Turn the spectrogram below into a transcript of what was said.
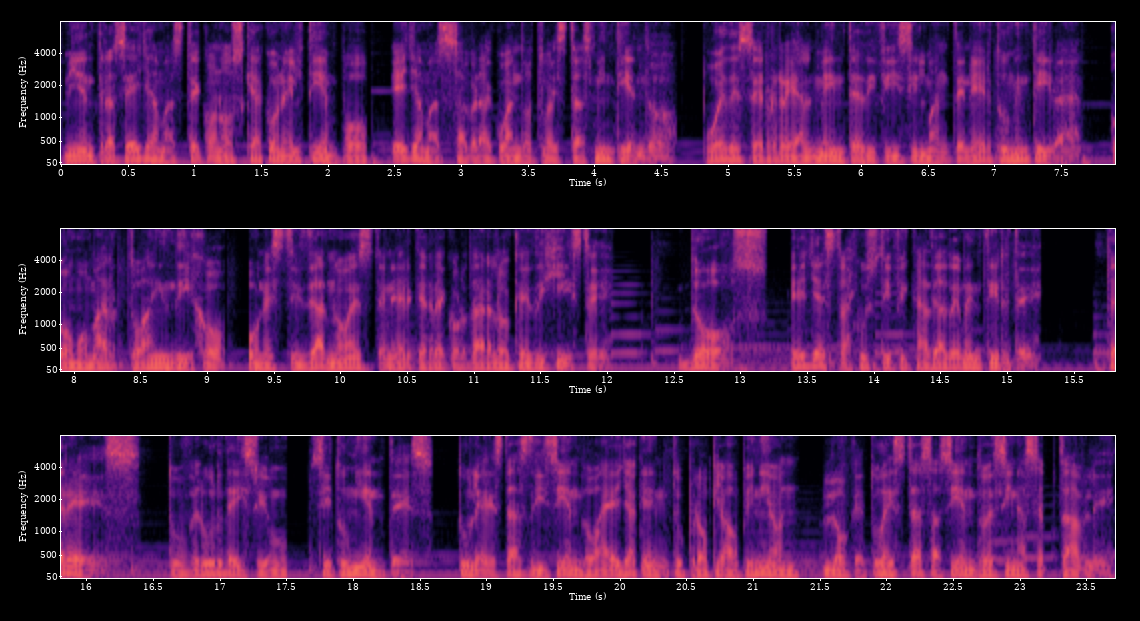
Mientras ella más te conozca con el tiempo, ella más sabrá cuando tú estás mintiendo. Puede ser realmente difícil mantener tu mentira. Como Mark Twain dijo, honestidad no es tener que recordar lo que dijiste. 2. Ella está justificada de mentirte. 3. Tu blur issue, si tú mientes, tú le estás diciendo a ella que en tu propia opinión, lo que tú estás haciendo es inaceptable.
